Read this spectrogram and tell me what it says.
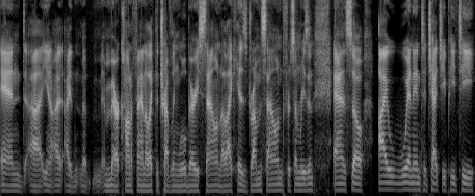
and uh, you know I, am an Americana fan. I like the Traveling Wilbury sound. I like his drum sound for some reason, and so I went into ChatGPT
